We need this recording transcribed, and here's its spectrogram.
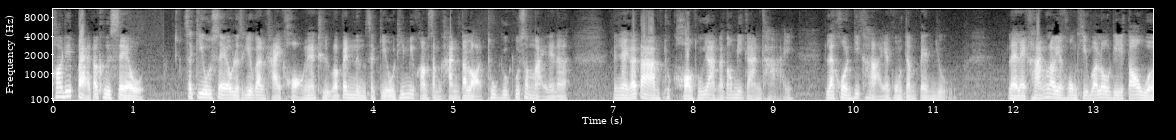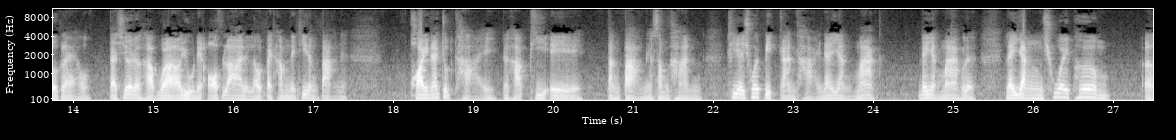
ข้อที่ 8 ก็คือ sales skill sales หรือ skill การขายของเนี่ยถือว่าเป็นหนึ่ง skill ที่มีความสำคัญตลอดทุกยุคทุกสมัยเลยนะ ยังไงก็ตามทุกของทุกอย่างก็ต้องมีการขาย และคนที่ขายยังคงจำเป็นอยู่ หลาย ๆ ครั้งเรายังคงคิดว่าโลกดิจิตอล work แล้ว แต่เชื่อเถอะครับว่าเราอยู่ในออฟไลน์หรือเราไปทำในที่ต่าง ๆ เนี่ยพอยนะจุดขายนะครับ PC ต่าง ๆ เนี่ยสำคัญที่จะช่วยปิดการขายได้อย่างมากได้อย่างมากเลย และยังช่วยเพิ่มเอ่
